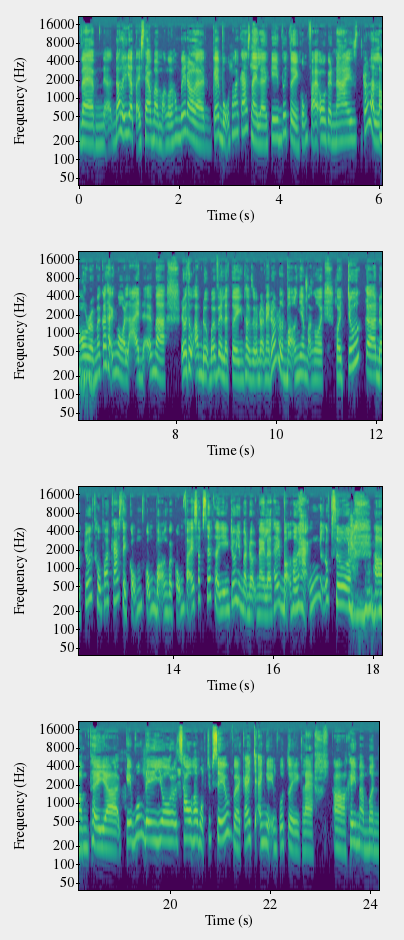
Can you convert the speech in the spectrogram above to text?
Và đó là lý do tại sao mà mọi người không biết đâu là cái buổi podcast này là Kim với Tuyền cũng phải organize rất là lâu rồi mới có thể ngồi lại để mà để mà thu âm được bởi vì là Tuyền thật sự đợt này rất là bận nha mọi người. Hồi trước ờ, đợt trước thu podcast thì cũng cũng bận và cũng phải sắp xếp thời gian trước nhưng mà đợt này là thấy bận hơn hẳn lúc xưa. Um, thì uh, Kim muốn đi vô sâu hơn một chút xíu về cái trải nghiệm của Tuyền là là uh, khi mà mình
